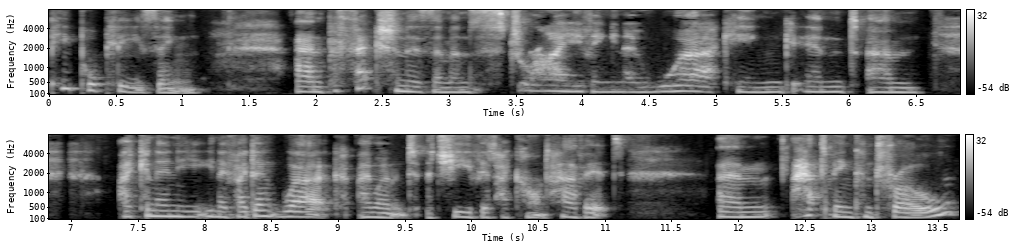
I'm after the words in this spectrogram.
people pleasing and perfectionism and striving, you know, working. And um, I can only, you know, if I don't work, I won't achieve it, I can't have it. Um, I had to be in control.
